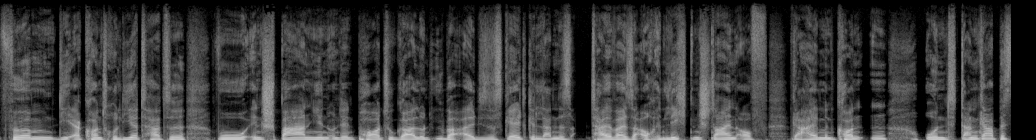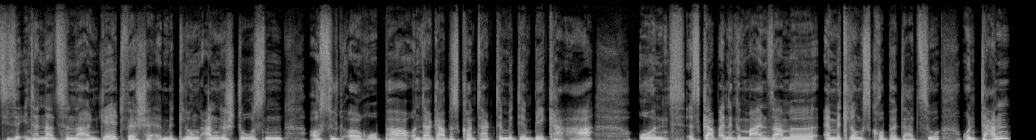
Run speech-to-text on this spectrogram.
Firmen, die er kontrolliert hatte, wo in Spanien und in Portugal und überall dieses Geld gelandet ist, teilweise auch in Liechtenstein auf geheimen Konten. Und dann gab es diese internationalen Geldwäscheermittlungen, angestoßen aus Südeuropa. Und da gab es Kontakte mit dem BKA und es gab eine gemeinsame Ermittlungsgruppe dazu. Und dann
